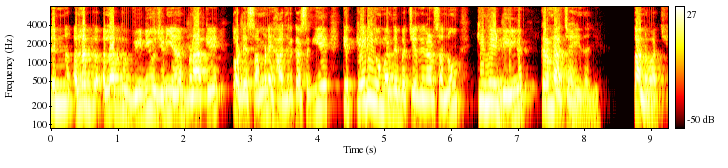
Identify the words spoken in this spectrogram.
ਤਿੰਨ ਅਲੱਗ-ਅਲੱਗ ਵੀਡੀਓ ਜਿਹੜੀਆਂ ਬਣਾ ਕੇ ਤੁਹਾਡੇ ਸਾਹਮਣੇ ਹਾਜ਼ਰ ਕਰ ਸਕੀਏ ਕਿ ਕਿਹੜੀ ਉਮਰ ਦੇ ਬੱਚੇ ਦੇ ਨਾਲ ਸਾਨੂੰ ਕਿਵੇਂ ਡੀਲ ਕਰਨਾ ਚਾਹੀਦਾ ਜੀ। ਧੰਨਵਾਦ ਜੀ।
